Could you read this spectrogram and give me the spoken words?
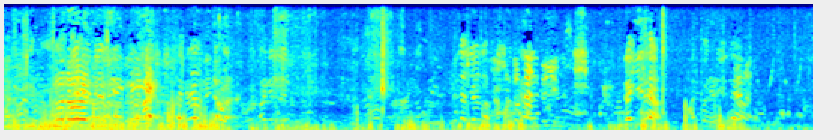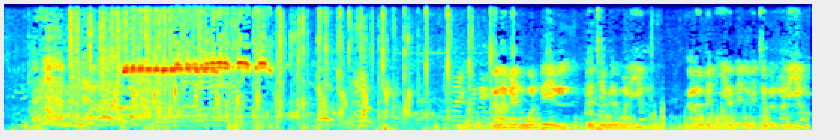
இந்த டீம் களமெண் ஒன்றில் வெற்றி பெறும் அணியும் களமெண் இரண்டில் வெற்றி பெறும் அணியும்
